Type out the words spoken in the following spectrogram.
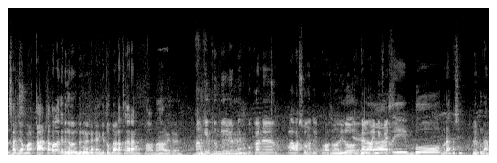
saja makat, aku lagi dengerin dengerin yang kayak gitu banget sekarang. mahal-mahal itu Monkey to Millionaire bukannya lawas banget ya? Kalau semua itu Iya. di Fest. 2000 berapa sih? 2006.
